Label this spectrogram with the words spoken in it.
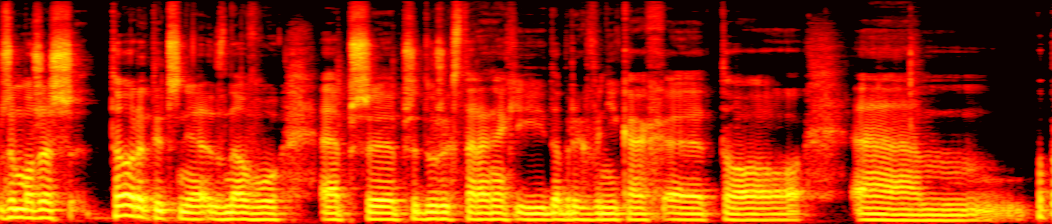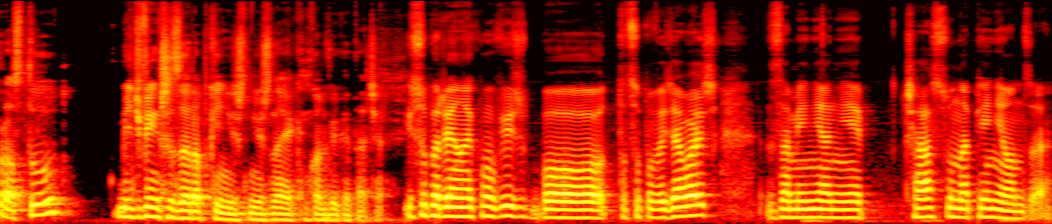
że możesz teoretycznie znowu e, przy, przy dużych staraniach i dobrych wynikach to po prostu mieć większe zarobki niż, niż na jakimkolwiek etacie. I super Janek mówisz, bo to co powiedziałeś, zamienianie czasu na pieniądze.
